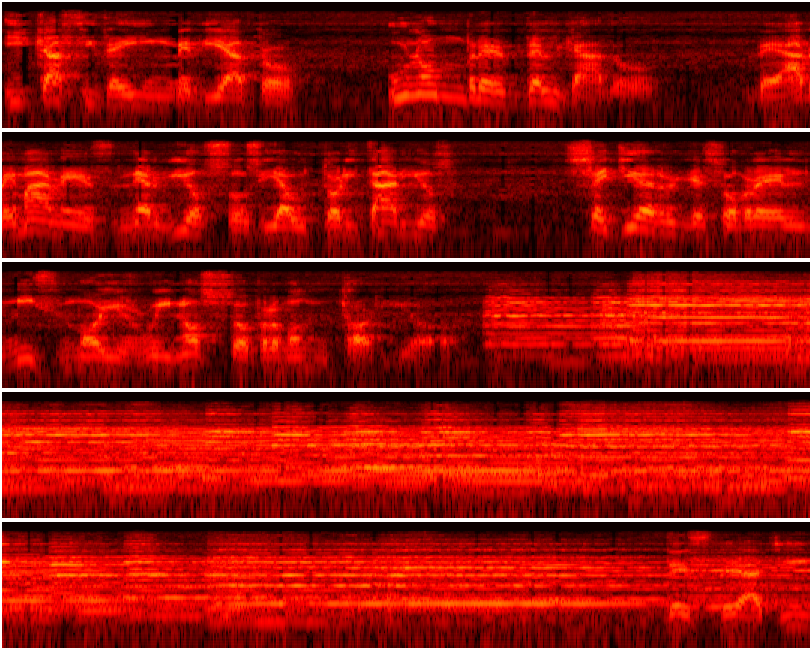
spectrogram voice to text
y casi de inmediato, un hombre delgado, de ademanes nerviosos y autoritarios, se yergue sobre el mismo y ruinoso promontorio. Desde allí,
